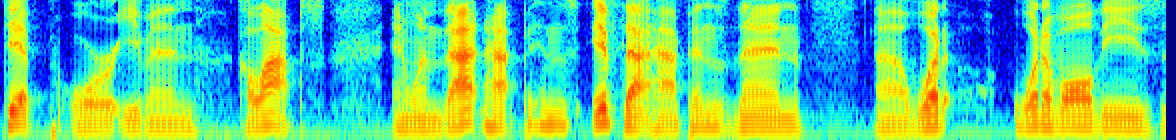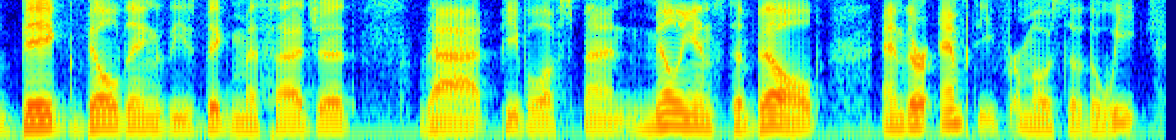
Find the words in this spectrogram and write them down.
dip or even collapse. And when that happens, if that happens, then uh, what what of all these big buildings, these big masajid, that people have spent millions to build and they're empty for most of the week.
